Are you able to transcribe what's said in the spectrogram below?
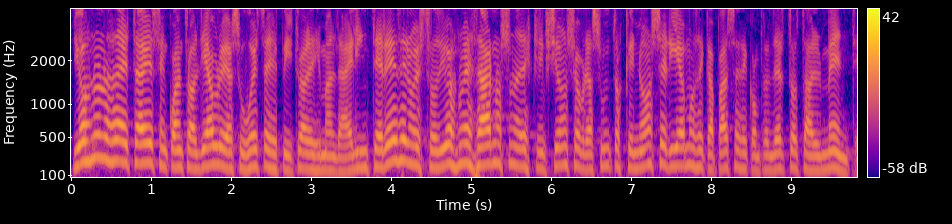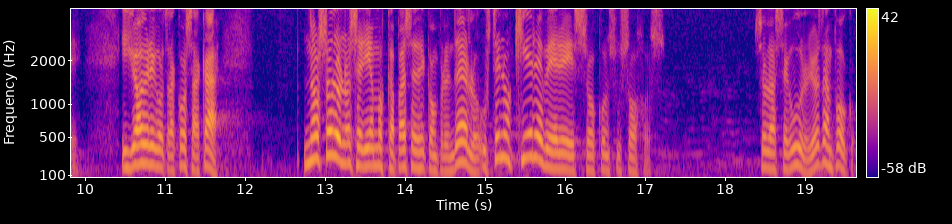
Dios no nos da detalles en cuanto al diablo y a sus huestes espirituales de maldad. El interés de nuestro Dios no es darnos una descripción sobre asuntos que no seríamos capaces de comprender totalmente. Y yo agrego otra cosa acá. No solo no seríamos capaces de comprenderlo, usted no quiere ver eso con sus ojos. Se lo aseguro, yo tampoco.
